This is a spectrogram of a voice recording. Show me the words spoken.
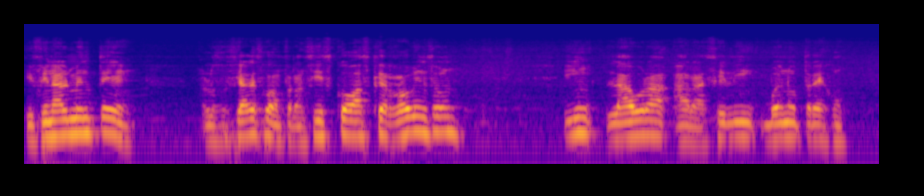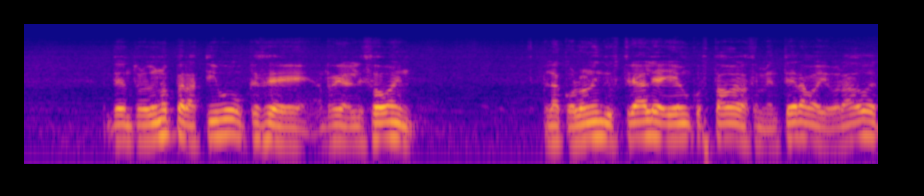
Y finalmente, los sociales Juan Francisco Vázquez Robinson y Laura Araceli Bueno Trejo, dentro de un operativo que se realizó en la colonia industrial y allá en un costado de la cementera Vallorado,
